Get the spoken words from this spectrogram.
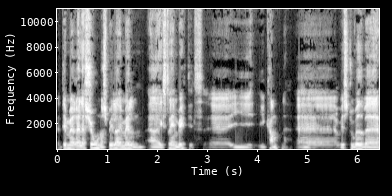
at det med relationer spillere imellem er ekstremt vigtigt øh, i, i kampene. Øh, hvis du ved, hvad,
